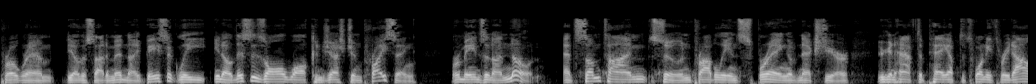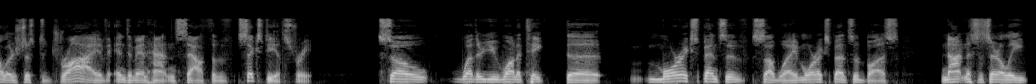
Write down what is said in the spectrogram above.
program, The Other Side of Midnight. Basically, you know, this is all while congestion pricing remains an unknown. At some time soon, probably in spring of next year, you're going to have to pay up to $23 just to drive into Manhattan south of 60th Street. So whether you want to take the more expensive subway, more expensive bus, not necessarily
